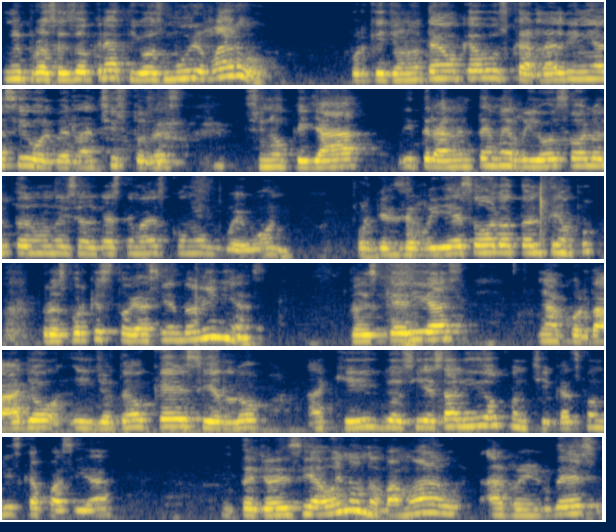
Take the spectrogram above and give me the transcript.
mi proceso creativo es muy raro, porque yo no tengo que buscar las líneas y volverlas chistosas sino que ya literalmente me río solo y todo el mundo dice, oiga, este man es como huevón, porque se ríe solo todo el tiempo, pero es porque estoy haciendo líneas. Entonces, ¿qué días me acordaba yo? Y yo tengo que decirlo aquí, yo sí he salido con chicas con discapacidad. Entonces yo decía, bueno, nos vamos a, a reír de eso.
